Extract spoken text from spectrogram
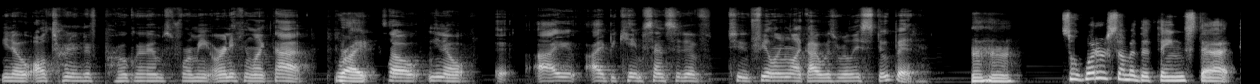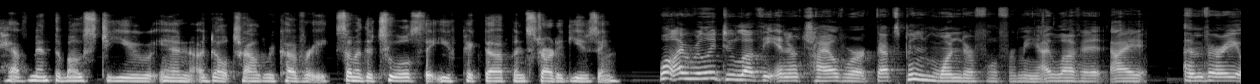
you know, alternative programs for me or anything like that. Right. So you know, I I became sensitive to feeling like I was really stupid. Mm-hmm. So, what are some of the things that have meant the most to you in adult child recovery? Some of the tools that you've picked up and started using? Well, I really do love the inner child work. That's been wonderful for me. I love it. I am very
